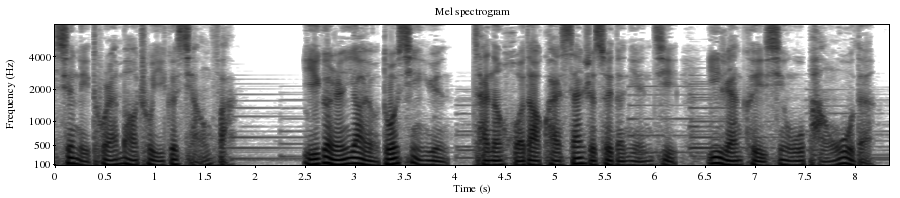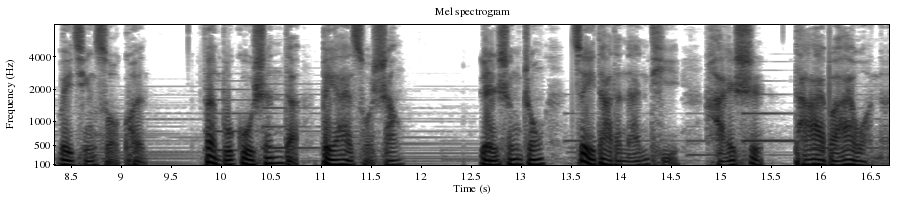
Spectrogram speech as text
心里突然冒出一个想法：一个人要有多幸运，才能活到快三十岁的年纪，依然可以心无旁骛地为情所困，奋不顾身地被爱所伤？人生中最大的难题还是他爱不爱我呢？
